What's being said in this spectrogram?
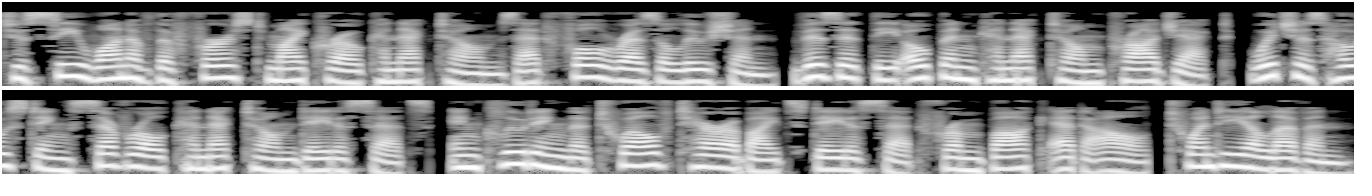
To see one of the first micro-connectomes at full resolution, visit the Open Connectome project, which is hosting several connectome datasets, including the 12 terabytes dataset from Bock et al. 2011.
